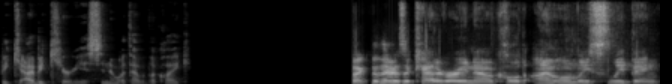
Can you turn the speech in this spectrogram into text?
Be, I'd be curious to know what that would look like. The fact that there's a category now called "I'm only sleeping"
